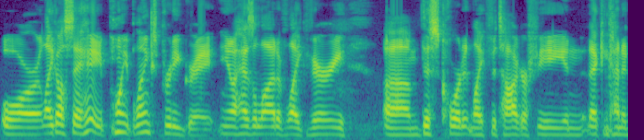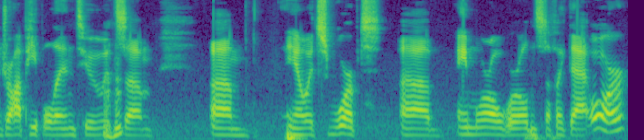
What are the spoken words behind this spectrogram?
or like I'll say, "Hey, Point Blank's pretty great." You know, it has a lot of like very um, discordant like photography, and that can kind of draw people into its um, um, you know, its warped uh, amoral world and stuff like that. Or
